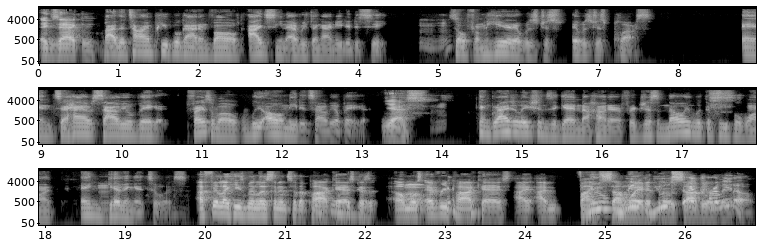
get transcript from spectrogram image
Exactly. By the time people got involved, I'd seen everything I needed to see. Mhm. So from here, it was just it was just plus. And to have Savio Vega, first of all, we all needed Savio Vega. Yes. Congratulations again to Hunter for just knowing what the people want and Mhm. giving it to us. I feel like he's been listening to the podcast because almost Oh every podcast I I find You- some we- way to you throw said Savio. Vega. Carlito.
